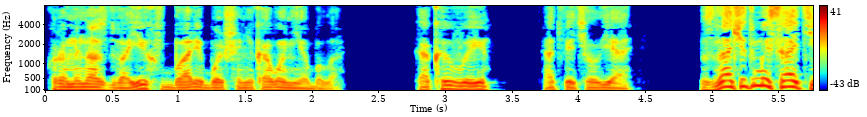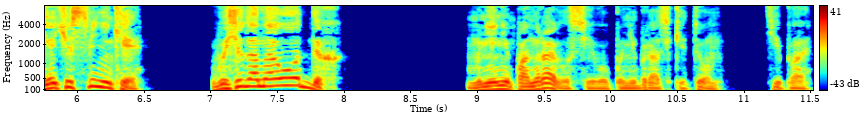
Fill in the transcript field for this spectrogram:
Кроме нас двоих в баре больше никого не было. «Как и вы», — ответил я. «Значит, мы соотечественники. Вы сюда на отдых». Мне не понравился его понебратский тон. Типа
